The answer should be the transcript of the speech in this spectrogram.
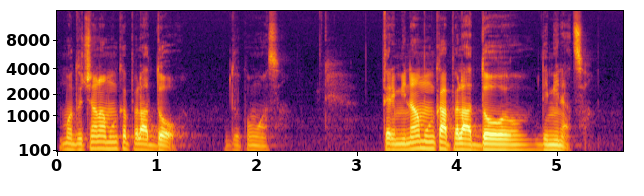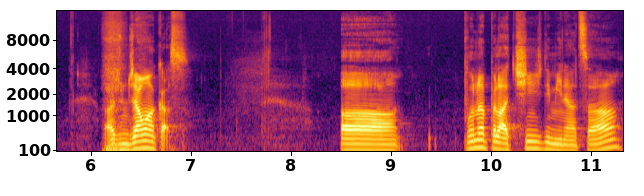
mă duceam la muncă pe la două după masă. Terminam munca pe la două dimineața. Ajungeam acasă. Uh, până pe la 5 dimineața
